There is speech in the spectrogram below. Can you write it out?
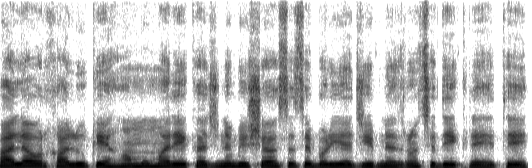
खाला और खालू के हम उम्र एक अजनबी शख्स से बड़ी अजीब नज़रों से देख रहे थे।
